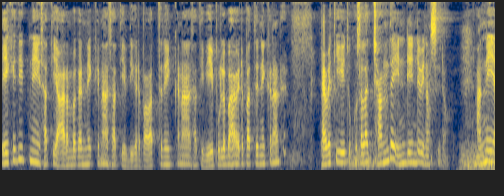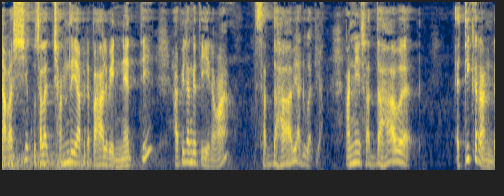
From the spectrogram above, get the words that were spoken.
ඒකෙදිත් මේ සතිය ආරම්භ කරන එක්කනා සතිය දිගට පවත්වන එක්කනා සති වේපුල්ල භාවයටපත් වෙන එක්කනාට පැවතිය යුතු කුසල ඡන්ද එන්නේ එන්නේ වෙනස් වෙනවා. අන්නේ අවශ්‍ය කුසල ඡන්දය අපිට පහළ වෙන්නේ නැත්තේ අපි ළඟ තියෙනවා සද්ධාවේ අඩු ගතියක්. අන්නේ සද්ධාව ඇතිකරනද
